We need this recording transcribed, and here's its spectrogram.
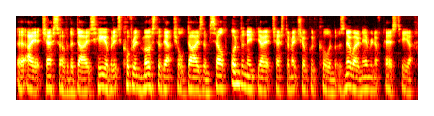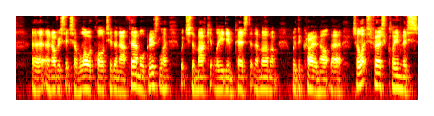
uh, IHS over the dies here, but it's covering most of the actual dies themselves underneath the IHS to make sure of good cooling, but there's nowhere near enough paste here. Uh, and obviously it's of lower quality than our Thermal Grizzly, which is the market leading paste at the moment with the Kryonaut there. So let's first clean this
